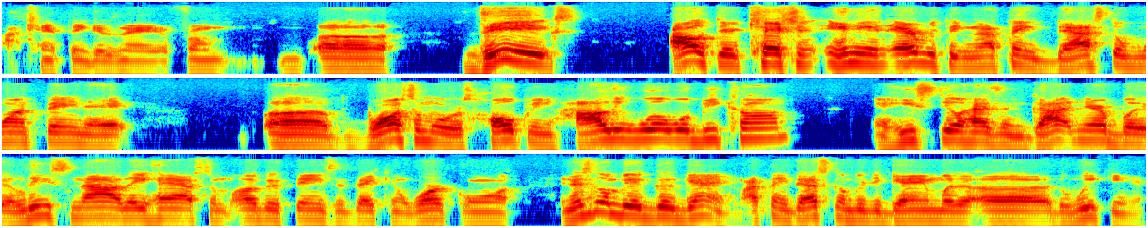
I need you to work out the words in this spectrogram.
I can't think his name from uh Diggs out there catching any and everything. And I think that's the one thing that uh, Baltimore was hoping Hollywood would become, and he still hasn't gotten there. But at least now they have some other things that they can work on, and it's going to be a good game. I think that's going to be the game of the uh, the weekend.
